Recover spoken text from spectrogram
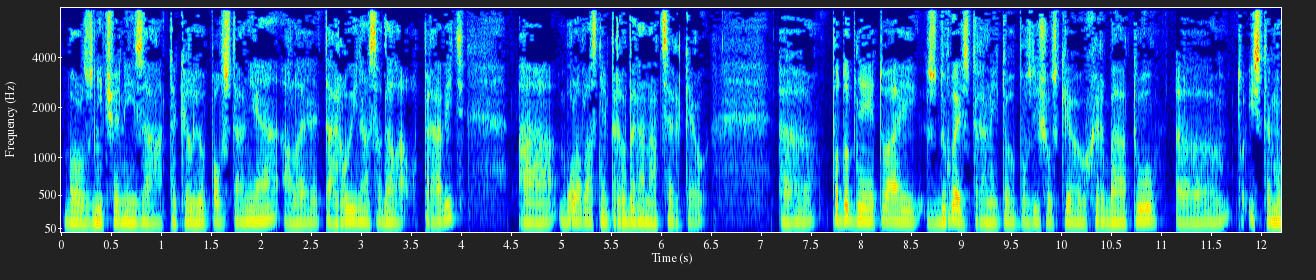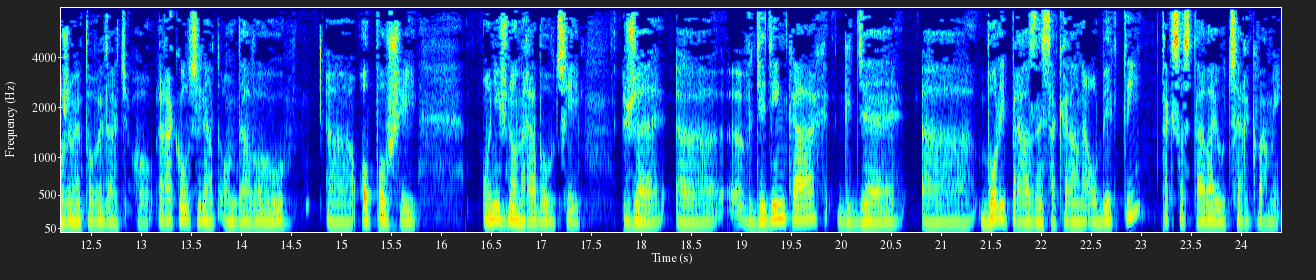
bol zničený za Tekeliho povstania, ale tá ruina sa dala opraviť a bola vlastne prerobená na cerkev. Podobne je to aj z druhej strany toho pozdišovského chrbátu. To isté môžeme povedať o Rakovci nad Ondavou, o O Nižnom Hrabovci, že e, v dedinkách, kde e, boli prázdne sakrálne objekty, tak sa stávajú cerkvami.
